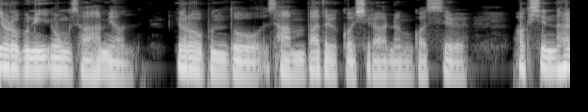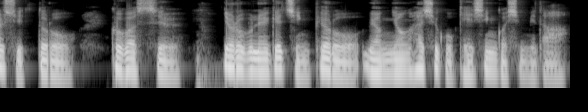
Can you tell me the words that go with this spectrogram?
여러분이 용서하면 여러분도 사함 받을 것이라는 것을 확신할 수 있도록 그것을 여러분에게 징표로 명령하시고 계신 것입니다.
